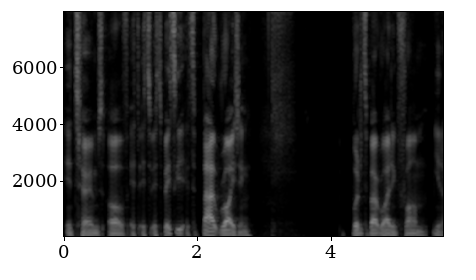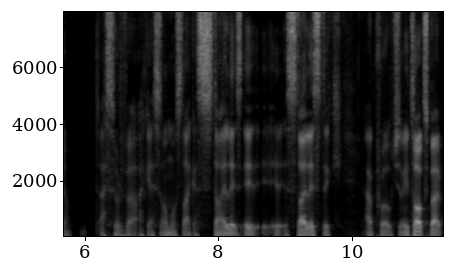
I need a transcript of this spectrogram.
in terms of it, it's it's basically it's about writing, but it's about writing from you know a sort of a, I guess almost like a stylist a, a stylistic approach. And he talks about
